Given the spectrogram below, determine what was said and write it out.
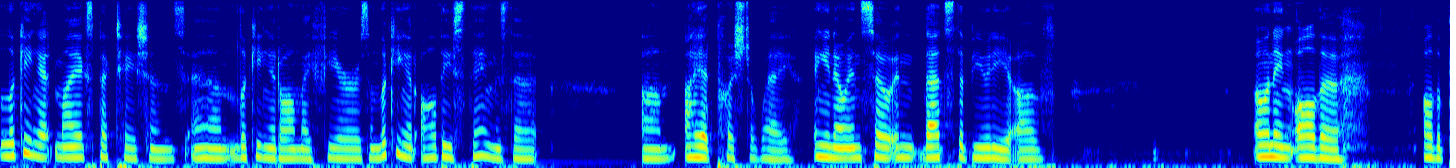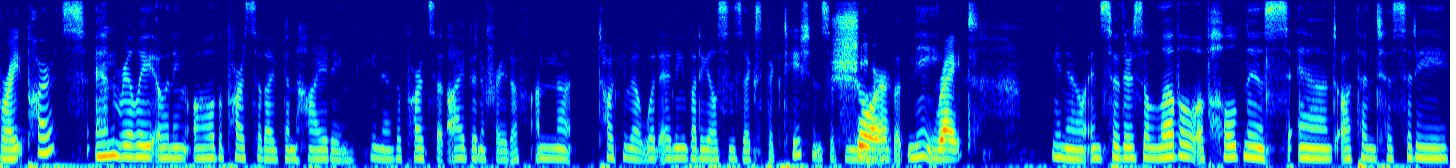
looking at my expectations and looking at all my fears and looking at all these things that um, I had pushed away. And, you know, and so, and that's the beauty of owning all the all the bright parts and really owning all the parts that I've been hiding, you know, the parts that I've been afraid of. I'm not talking about what anybody else's expectations of me sure. are, but me. Right. You know, and so there's a level of wholeness and authenticity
